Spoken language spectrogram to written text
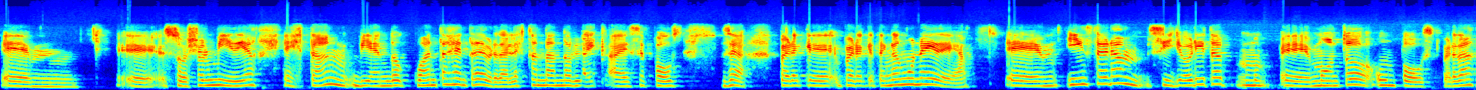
em, eh, social media están viendo cuánta gente de verdad le están dando like a ese post. O sea, para que, para que tengan una idea, em, Instagram, si yo ahorita eh, monto un post, ¿verdad?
